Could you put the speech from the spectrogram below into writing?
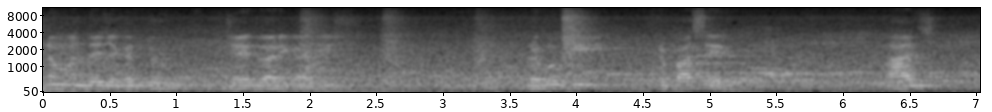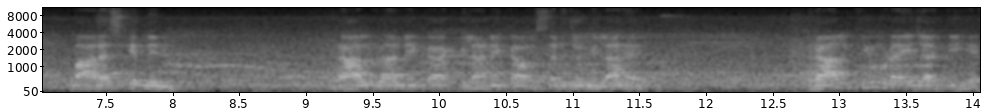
कृष्णम वंदे जगत गुरु जय द्वारिकाधीश। प्रभु की कृपा से आज बारस के दिन राल उड़ाने का, खिलाने का अवसर जो मिला है, राल क्यों उड़ाई जाती है?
